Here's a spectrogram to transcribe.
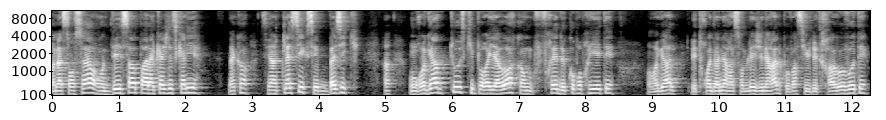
en ascenseur, on descend par la cage d'escalier. D'accord? C'est un classique, c'est basique. hein. On regarde tout ce qu'il pourrait y avoir comme frais de copropriété. On regarde les trois dernières assemblées générales pour voir s'il y a eu des travaux votés.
